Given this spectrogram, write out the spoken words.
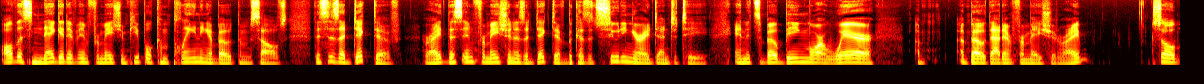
all this negative information, people complaining about themselves. This is addictive right? This information is addictive because it's suiting your identity and it's about being more aware about that information, right? So,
